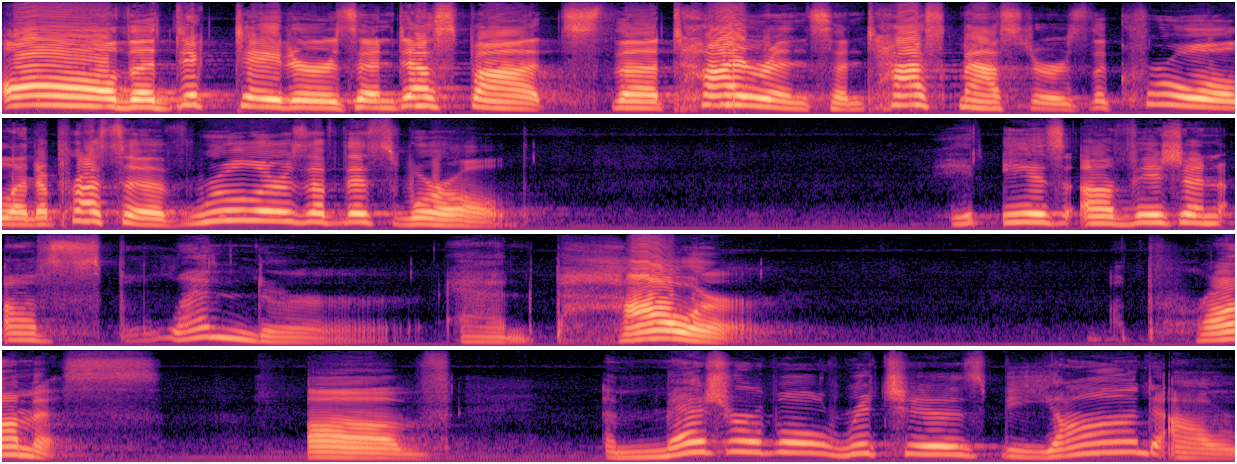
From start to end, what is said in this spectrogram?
all the dictators and despots, the tyrants and taskmasters, the cruel and oppressive rulers of this world. It is a vision of splendor and power, a promise of immeasurable riches beyond our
